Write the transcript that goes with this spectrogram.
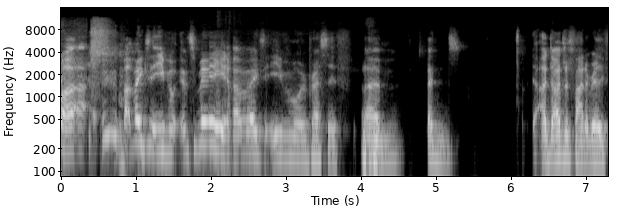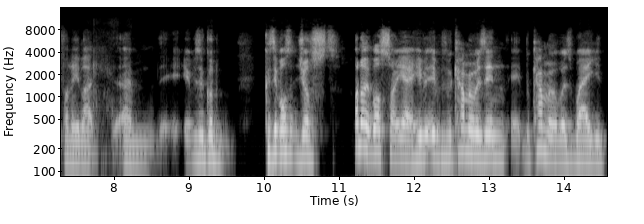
uh, that makes it even to me. That makes it even more impressive. Um, and I, I just find it really funny. Like, um, it, it was a good because it wasn't just. Oh no, it was. Sorry, yeah. He, it was, the camera was in. It, the camera was where you'd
